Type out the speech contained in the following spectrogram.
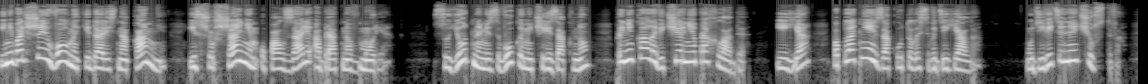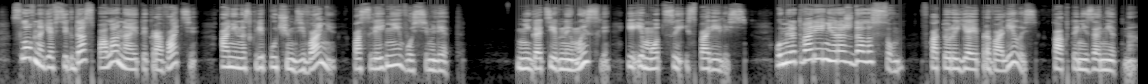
и небольшие волны кидались на камни и с шуршанием уползали обратно в море. С уютными звуками через окно проникала вечерняя прохлада, и я поплотнее закуталась в одеяло. Удивительное чувство. Словно я всегда спала на этой кровати, а не на скрипучем диване последние восемь лет. Негативные мысли и эмоции испарились. Умиротворение рождало сон, в который я и провалилась как-то незаметно.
